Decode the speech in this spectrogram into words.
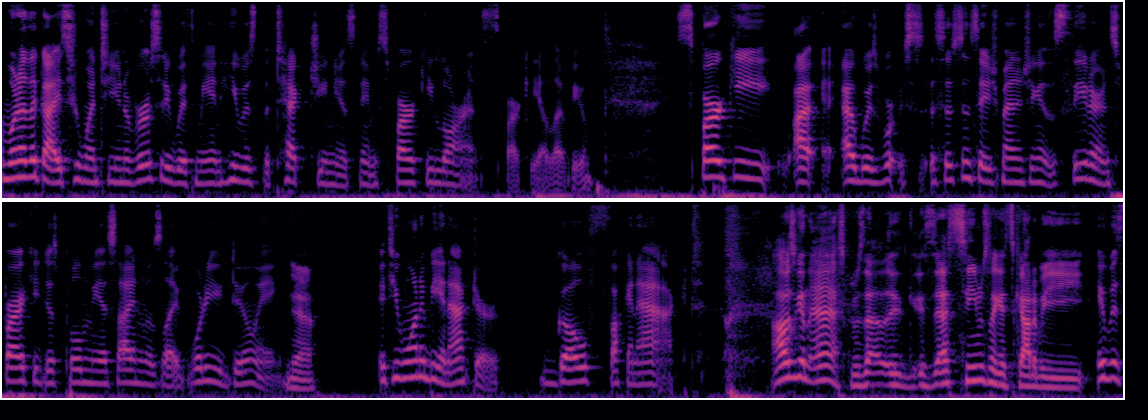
one of the guys who went to university with me and he was the tech genius named sparky lawrence. Sparky i love you. Sparky i, I was assistant stage managing at this theater and sparky just pulled me aside and was like what are you doing? Yeah. if you want to be an actor go fucking act I was gonna ask, was that is that seems like it's got to be it was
